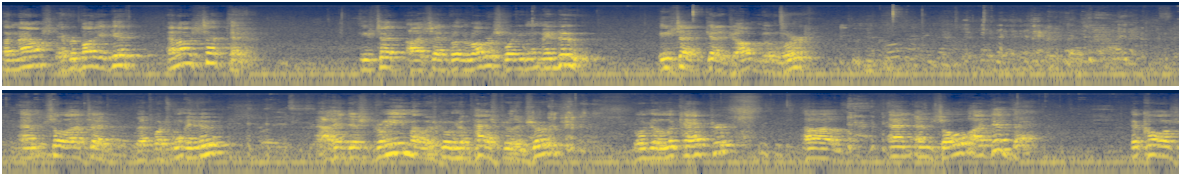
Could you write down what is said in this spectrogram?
announced, everybody did, and I sat there. He said, I said, Brother Roberts, what do you want me to do? He said, get a job, go to work. and so I said, that's what you want me to do? I had this dream I was going to pastor the church, going to look after. Uh, and, and so I did that because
